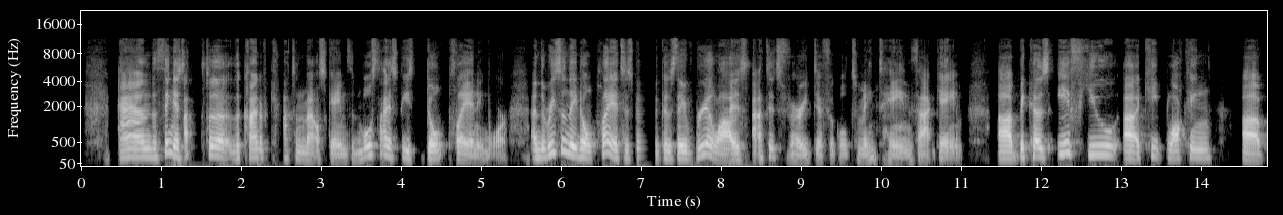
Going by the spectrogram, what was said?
And the thing is, that's a, the kind of cat and mouse game that most ISPs don't play anymore. And the reason they don't play it is because they realize that it's very difficult to maintain that game. Uh, because if you uh, keep blocking uh,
